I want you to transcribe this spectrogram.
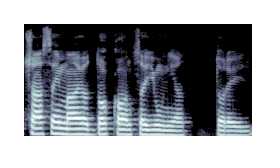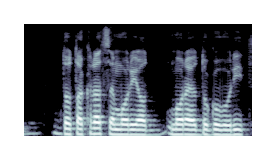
časa imajo do konca junija, torej do takrat se morajo, morajo dogovoriti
